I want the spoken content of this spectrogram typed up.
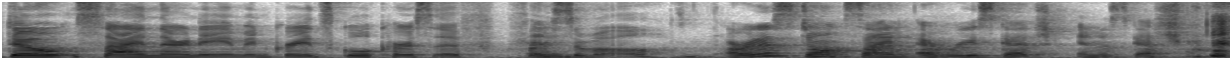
don't sign their name in grade school cursive. First And- of all, Artists don't sign every sketch in a sketchbook.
